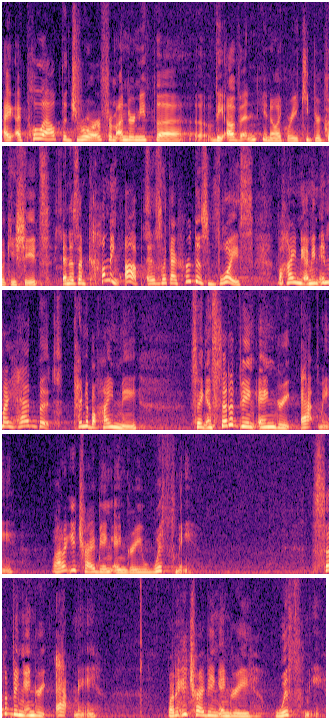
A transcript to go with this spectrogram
I, I pull out the drawer from underneath the, uh, the oven, you know, like where you keep your cookie sheets. And as I'm coming up, it's like I heard this voice behind me. I mean, in my head, but kind of behind me, saying, instead of being angry at me, why don't you try being angry with me? Instead of being angry at me, why don't you try being angry with me?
